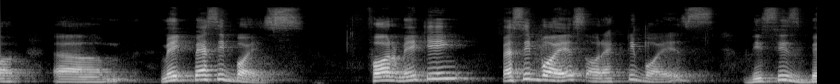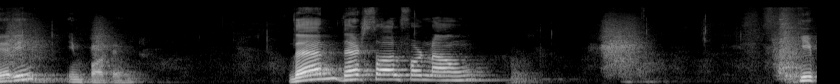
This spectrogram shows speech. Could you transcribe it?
or make passive voice for making passive voice or active voice this is very important then that's all for now keep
